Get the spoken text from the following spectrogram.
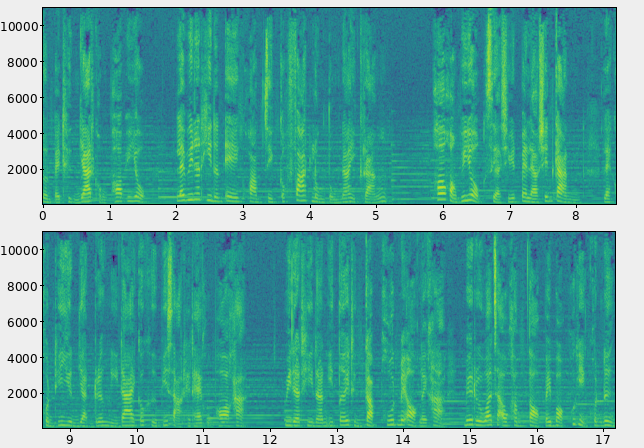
จนไปถึงญาติของพ่อพี่หยก และวินาทีนั้นเองความจริงก็ฟาดลงตรงหน้าอีกครั้ง พ่อของพี่หยกเสียชีวิตไปแล้วเช่นกัน และคนที่ยืนยันเรื่องนี้ได้ก็คือพี่สาวแท้ๆของพ่อค่ะวินาทีนั้นอีเต้ยถึงกับพูดไม่ออกเลยค่ะ ไม่รู้ว่าจะเอาคำตอบไปบอกผู้หญิงคนหนึ่ง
